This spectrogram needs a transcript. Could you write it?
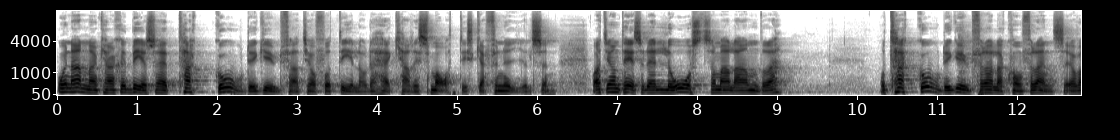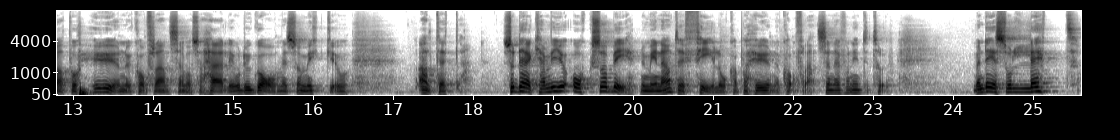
Och en annan kanske ber så här, tack gode Gud för att jag har fått del av den här karismatiska förnyelsen och att jag inte är så där låst som alla andra. Och tack gode Gud för alla konferenser. Jag har varit på Hönökonferensen, var så härlig och du gav mig så mycket och allt detta. Så där kan vi ju också be. Nu menar jag inte det är fel att åka på Hönökonferensen, det får ni inte tro. Men det är så lätt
